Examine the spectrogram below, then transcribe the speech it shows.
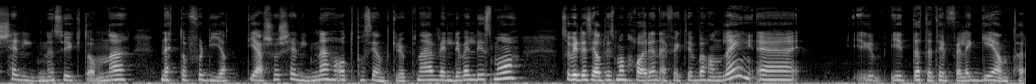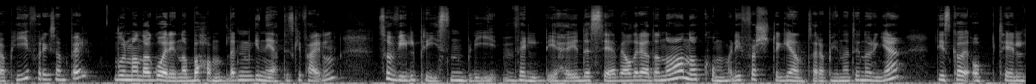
sjeldne sykdommene, nettopp fordi at de er så sjeldne og at pasientgruppene er veldig veldig små, så vil det si at hvis man har en effektiv behandling, eh, i dette tilfellet genterapi f.eks., hvor man da går inn og behandler den genetiske feilen, så vil prisen bli veldig høy. Det ser vi allerede nå. Nå kommer de første genterapiene til Norge. De skal opp til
